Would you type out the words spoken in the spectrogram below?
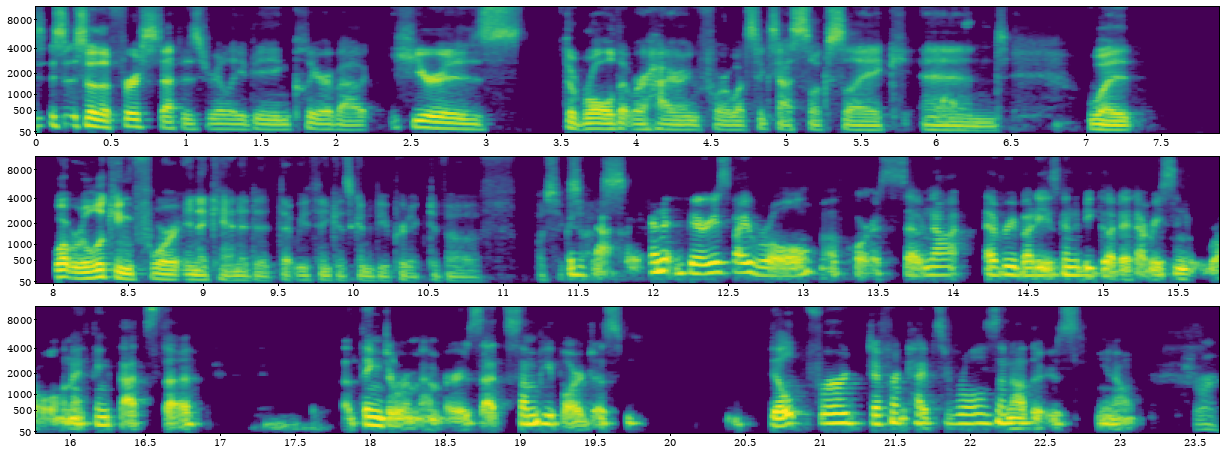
so the first step is really being clear about here is the role that we're hiring for, what success looks like, and what what we're looking for in a candidate that we think is going to be predictive of, of success. Exactly. And it varies by role, of course. So not everybody is going to be good at every single role. And I think that's the thing to remember is that some people are just built for different types of roles than others, you know. Sure.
